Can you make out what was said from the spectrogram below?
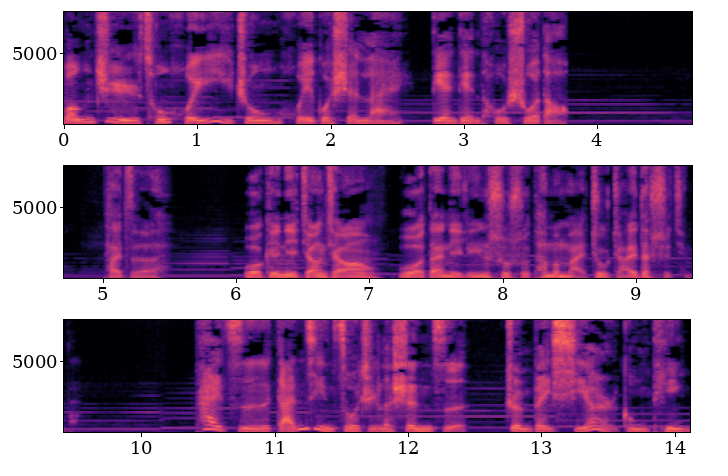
蒙挚从回忆中回过神来，点点头说道：“太子，我给你讲讲我带你林叔叔他们买住宅的事情吧。”太子赶紧坐直了身子，准备洗耳恭听。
